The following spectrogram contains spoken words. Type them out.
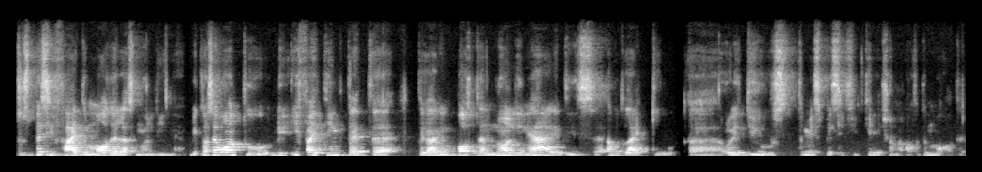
to specify the model as nonlinear because I want to if I think that uh, there are important nonlinearities I would like to uh, reduce the misspecification of the model.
